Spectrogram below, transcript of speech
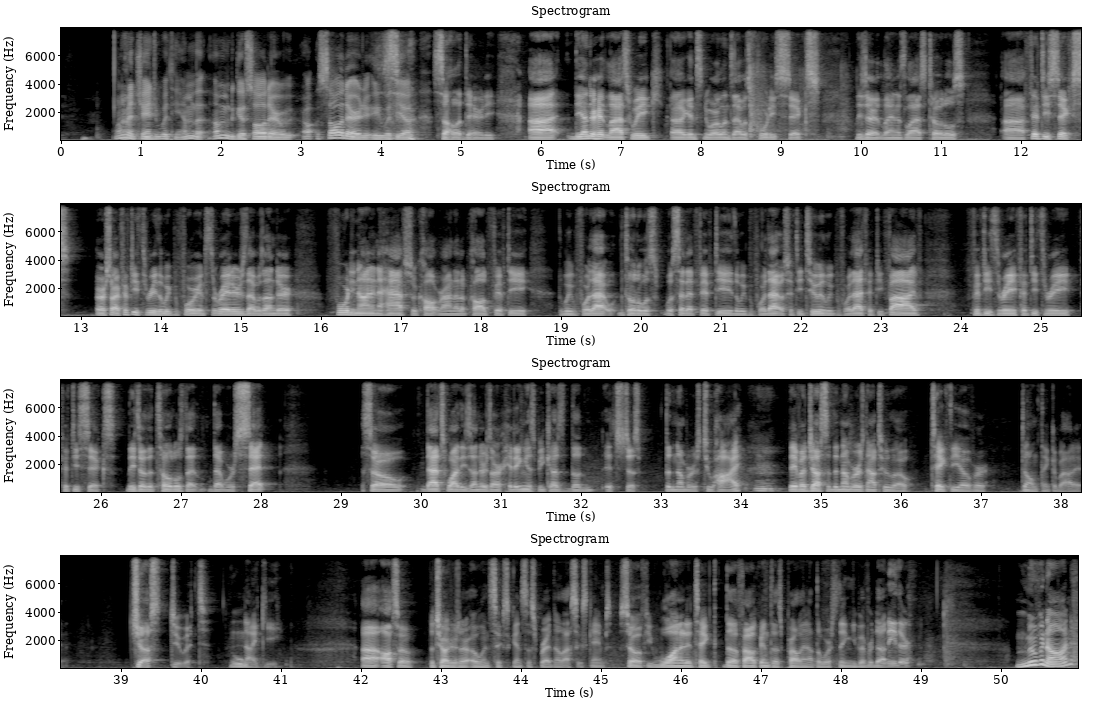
I'm gonna change it with you. I'm gonna I'm gonna go solidarity uh, solidarity with you. solidarity. Uh, the under hit last week uh, against New Orleans. That was 46. These are Atlanta's last totals. Uh, 56 or sorry, 53 the week before against the Raiders. That was under 49 and a half. So call it round that up. Call it 50. The week before that, the total was was set at 50. The week before that was 52. The week before that, 55. 53, 53, 56. These are the totals that that were set. So that's why these unders are hitting is because the it's just the number is too high. Mm. They've adjusted the number is now too low. Take the over. Don't think about it. Just do it. Nike. Uh, also, the Chargers are 0 6 against the spread in their last six games. So if you wanted to take the Falcons, that's probably not the worst thing you've ever done either. Moving on.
